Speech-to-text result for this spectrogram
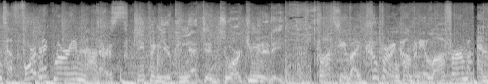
Welcome to Fort McMurray Matters. Keeping you connected to our community. Brought to you by Cooper and Company Law Firm and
